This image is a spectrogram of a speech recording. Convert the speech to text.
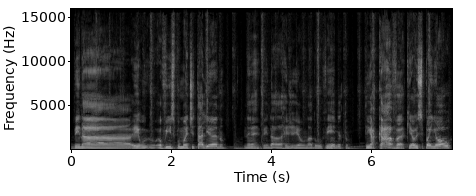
vem na eu, vinho espumante italiano, né? Vem da região lá do Vêneto. Tem a cava, que é o espanhol,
